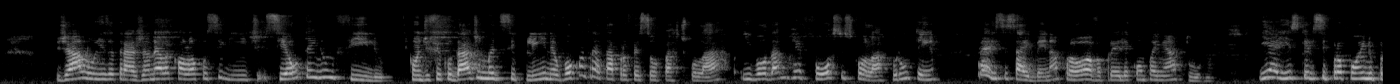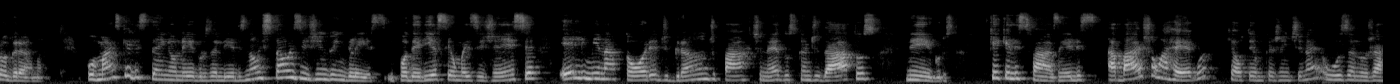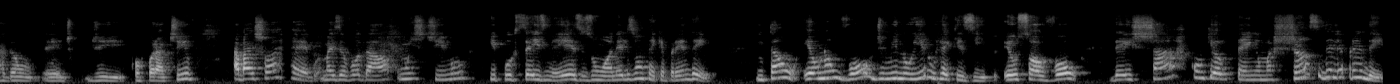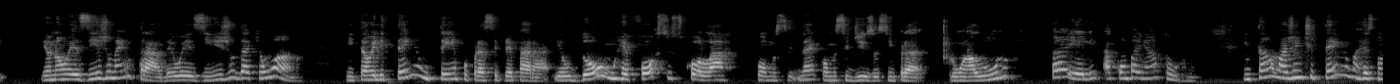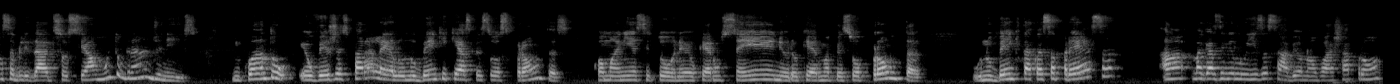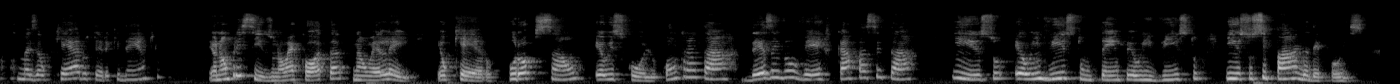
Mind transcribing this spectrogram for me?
Já a Luísa Trajano, ela coloca o seguinte: se eu tenho um filho com dificuldade numa disciplina, eu vou contratar professor particular e vou dar um reforço escolar por um tempo para ele se sair bem na prova, para ele acompanhar a turma. E é isso que ele se propõe no programa por mais que eles tenham negros ali, eles não estão exigindo inglês, e poderia ser uma exigência eliminatória de grande parte né, dos candidatos negros. O que, que eles fazem? Eles abaixam a régua, que é o termo que a gente né, usa no jargão é, de, de, corporativo, abaixou a régua, mas eu vou dar um estímulo que por seis meses, um ano, eles vão ter que aprender. Então, eu não vou diminuir o requisito, eu só vou deixar com que eu tenha uma chance dele aprender. Eu não exijo na entrada, eu exijo daqui a um ano. Então, ele tem um tempo para se preparar. Eu dou um reforço escolar, como se, né, como se diz assim, para um aluno, para ele acompanhar a turma. Então, a gente tem uma responsabilidade social muito grande nisso. Enquanto eu vejo esse paralelo, no bem que quer as pessoas prontas, como a Aninha citou, né, eu quero um sênior, eu quero uma pessoa pronta, o Nubank está com essa pressa, a Magazine Luiza sabe, eu não vou achar pronto, mas eu quero ter aqui dentro, eu não preciso, não é cota, não é lei. Eu quero, por opção, eu escolho contratar, desenvolver, capacitar, e isso eu invisto um tempo, eu invisto, e isso se paga depois.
